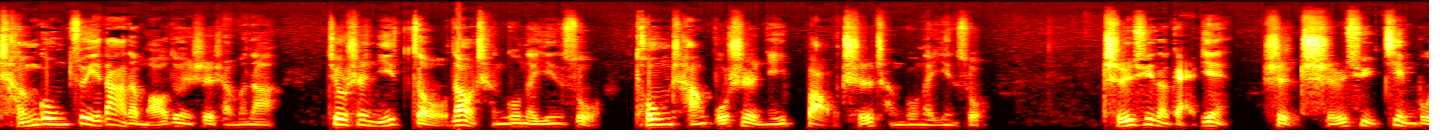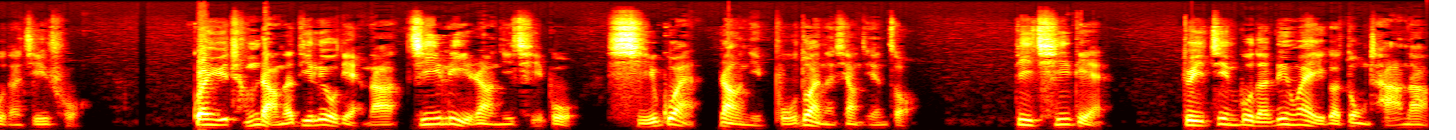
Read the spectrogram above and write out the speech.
成功最大的矛盾是什么呢？就是你走到成功的因素。通常不是你保持成功的因素，持续的改变是持续进步的基础。关于成长的第六点呢，激励让你起步，习惯让你不断的向前走。第七点，对进步的另外一个洞察呢，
